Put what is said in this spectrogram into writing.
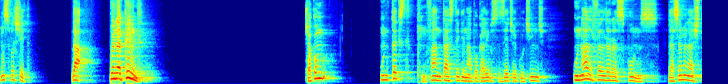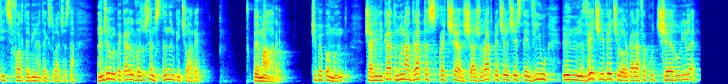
În sfârșit. Da, până când? Și acum, un text fantastic în Apocalips 10 cu 5, un alt fel de răspuns. De asemenea, știți foarte bine textul acesta. Îngerul pe care îl văzusem stând în picioare, pe mare și pe pământ, și a ridicat mâna dreaptă spre cer și a jurat pe Cel ce este viu în vecii vecilor, care a făcut cerurile,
